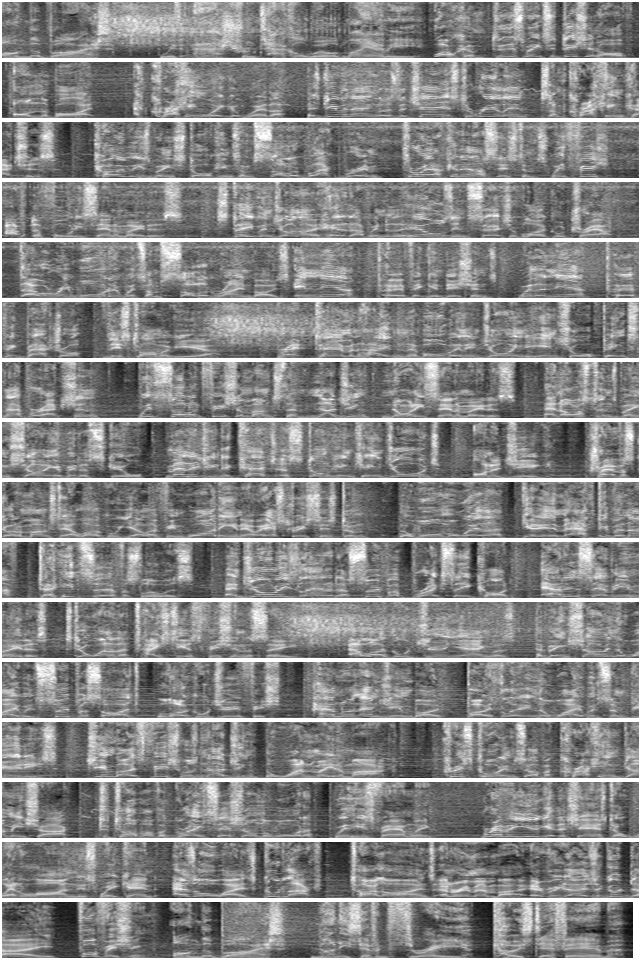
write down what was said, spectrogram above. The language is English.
On the Bite with Ash from Tackle World Miami. Welcome to this week's edition of On the Bite. A cracking week of weather has given anglers the chance to reel in some cracking catches. Kobe's been stalking some solid black bream through our canal systems with fish up to 40 centimetres. Steve and Jono headed up into the hills in search of local trout. They were rewarded with some solid rainbows in near perfect conditions with a near perfect backdrop this time of year. Brett, Tam, and Hayden have all been enjoying the inshore pink snapper action with solid fish amongst them, nudging 90 centimetres. And Austin's been showing a bit of skill, managing to catch a stonking King George on a jig. Travis got amongst our local yellowfin whiting in our estuary system, the warmer weather getting them active enough to hit surface lures. And Julie's landed a super breaksea cod out in 70 metres, still one of the tastiest fish in the sea. Our local junior anglers have been showing the way with super-sized local jewfish. Hamlin and Jimbo both leading the way with some beauties. Jimbo's fish was nudging the one metre mark. Chris caught himself a cracking gummy shark to top off a great session on the water with his family. Wherever you get the chance to wet a line this weekend, as always, good luck, tie lines, and remember, every day's a good day for fishing. On the Bite 97.3 Coast FM.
